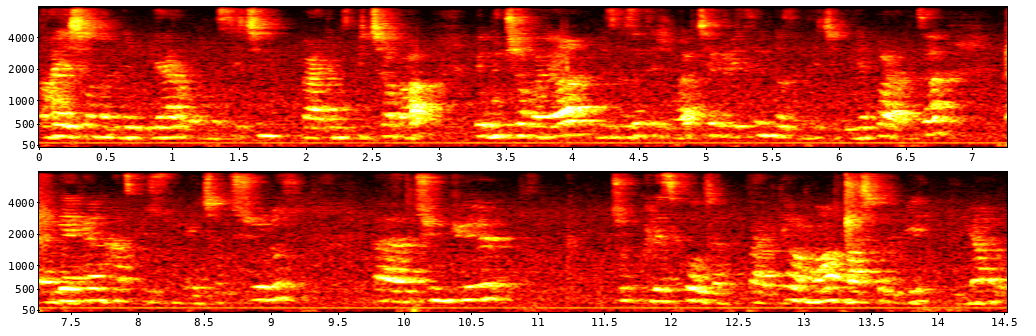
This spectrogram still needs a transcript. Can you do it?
daha yaşanabilir bir yer olması için verdiğimiz bir çaba ve bu çabaya biz gazeteciler çevre iklim gazeteciliği yaparak da e, gereken katkı sunmaya çalışıyoruz. E, çünkü çok klasik olacak belki ama başka bir dünya yok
